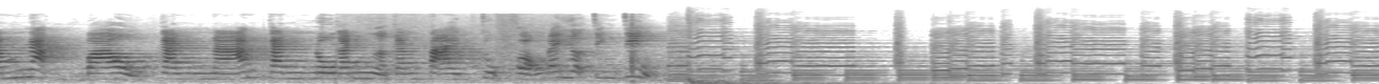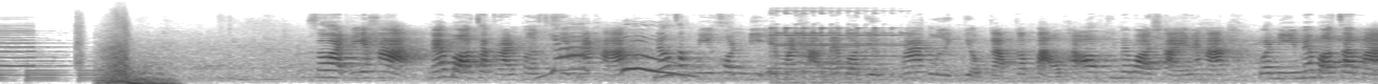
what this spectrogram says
น้ำหนักเบา กันน้ำกันนมกันเหงื่อกันตายจุกของได้เยอะจริงๆสวัสดีค่ะแม่บอสจากร้าน First Kit นะคะนองจากมีคน DM มาถามแม่บอสเยอะมากเลยเกี่ยวกับกระเป๋าผ้าอ้อมที่แม่บอสใช้นะคะ วันนี้แม่บอสจะมา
